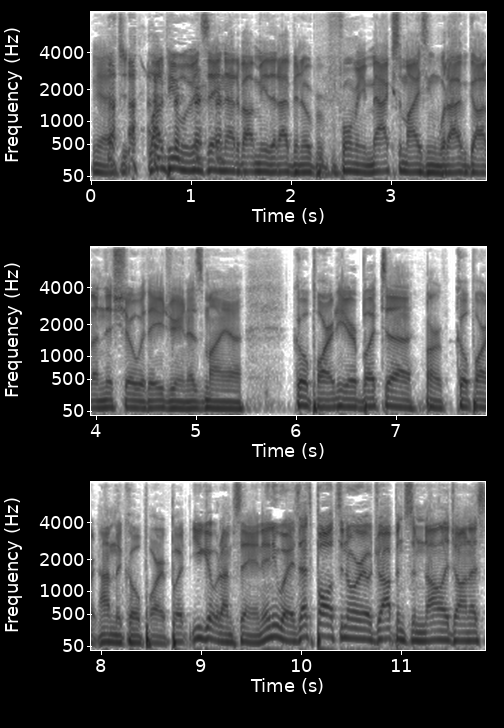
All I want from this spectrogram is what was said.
Yeah, a lot of people have been saying that about me that I've been overperforming, maximizing what I've got on this show with Adrian as my uh, co-part here, but uh, or co-part. I'm the co-part, but you get what I'm saying. Anyways, that's Paul Tenorio dropping some knowledge on us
